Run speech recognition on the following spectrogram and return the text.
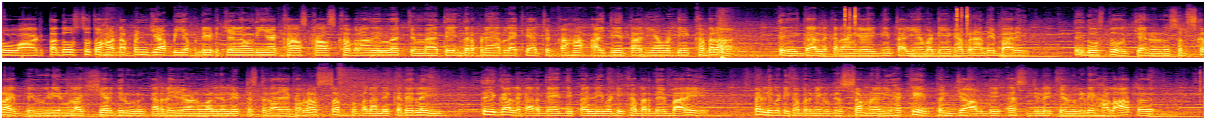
ਸਵਾਗਤ ਆ ਦੋਸਤੋ, ਤੁਹਾਡਾ ਪੰਜਾਬੀ ਅਪਡੇਟ ਚੈਨਲ ਦੀਆਂ ਖਾਸ-ਖਾਸ ਖਬਰਾਂ ਦੇ ਵਿੱਚ ਮੈਂ ਤੇਂਦਰ ਪਨਿਆਰ ਲੈ ਕੇ ਆ ਚੁੱਕਾ ਹਾਂ। ਅੱਜ ਦੀਆਂ ਤਾਜ਼ੀਆਂ ਵੱਡੀਆਂ ਖਬਰਾਂ ਤੇ ਗੱਲ ਕਰਾਂਗੇ ਅੱਜ ਦੀਆਂ ਤਾਜ਼ੀਆਂ ਵੱਡੀਆਂ ਖਬਰਾਂ ਦੇ ਬਾਰੇ। ਤੇ ਦੋਸਤੋ, ਚੈਨਲ ਨੂੰ ਸਬਸਕ੍ਰਾਈਬ ਤੇ ਵੀਡੀਓ ਨੂੰ ਲਾਈਕ ਸ਼ੇਅਰ ਜ਼ਰੂਰ ਕਰ ਲਿਓ। ਆਉਣ ਵਾਲੀਆਂ ਲੇਟੈਸਟ ਤਾਜ਼ਾ ਖਬਰਾਂ ਸਭ ਤੋਂ ਪਹਿਲਾਂ ਦੇਖਣ ਦੇ ਲਈ ਤੇ ਗੱਲ ਕਰਦੇ ਹਾਂ ਅੱਜ ਦੀ ਪਹਿਲੀ ਵੱਡੀ ਖਬਰ ਦੇ ਬਾਰੇ। ਪਹਿਲੀ ਵੱਡੀ ਖਬਰ ਨਿਕਲ ਕੇ ਸਾਹਮਣੇ ਆ ਰਹੀ ਹੈ ਕਿ ਪੰਜਾਬ ਦੇ ਇਸ ਜ਼ਿਲ੍ਹੇ 'ਚ ਵਿਗੜੇ ਹਾਲਾਤ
